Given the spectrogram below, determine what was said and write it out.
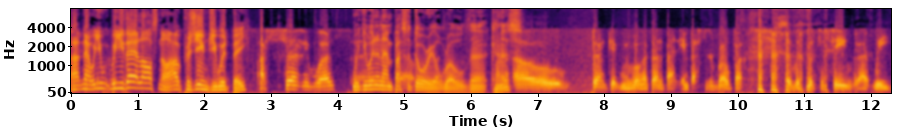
Uh, now, were you were you there last night? I presumed you would be. I certainly was. Were you in an ambassadorial role, uh, Canners? Oh, don't get me wrong. I don't know about the ambassador role, but it was good to see that we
